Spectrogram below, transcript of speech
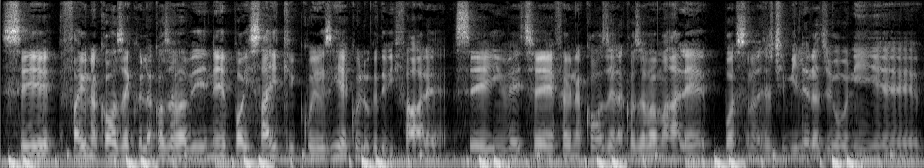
se fai una cosa e quella cosa va bene, poi sai che così è quello che devi fare. Se invece fai una cosa e la cosa va male, possono esserci mille ragioni e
